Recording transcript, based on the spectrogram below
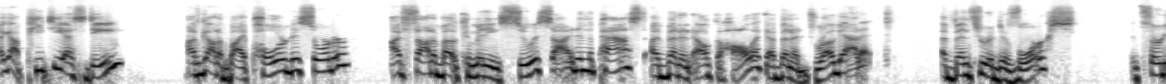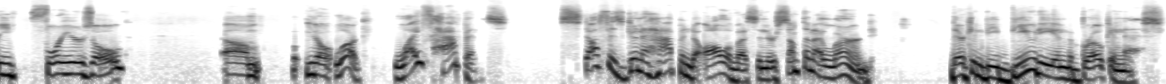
I got PTSD. I've got a bipolar disorder. I've thought about committing suicide in the past. I've been an alcoholic. I've been a drug addict. I've been through a divorce at 34 years old. Um, you know, look, life happens. Stuff is going to happen to all of us. And there's something I learned. There can be beauty in the brokenness.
